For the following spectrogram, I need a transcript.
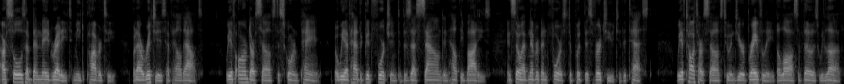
Our souls have been made ready to meet poverty, but our riches have held out. We have armed ourselves to scorn pain, but we have had the good fortune to possess sound and healthy bodies, and so have never been forced to put this virtue to the test. We have taught ourselves to endure bravely the loss of those we love,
